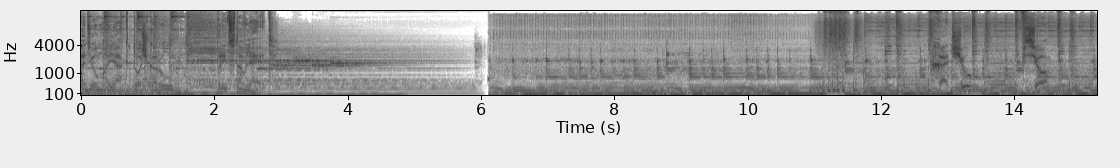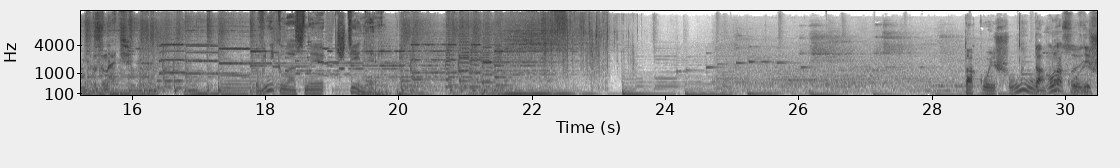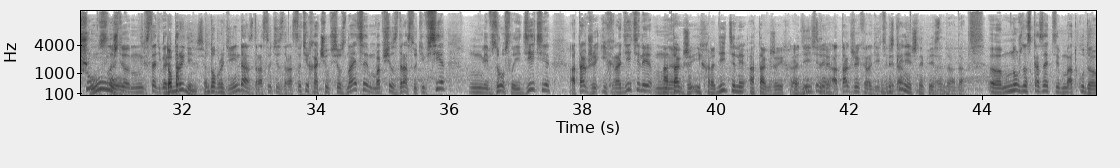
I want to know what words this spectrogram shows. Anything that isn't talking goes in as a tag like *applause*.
Радиомаяк.ру представляет. Хочу все знать. Внеклассное чтение. Такой шум. Да, у нас здесь шум, слышите, м, кстати говоря. Добрый да, день всем. Добрый день, да, здравствуйте, здравствуйте. Хочу все знать. Вообще, здравствуйте все, и взрослые дети, а также их родители. А также их родители, а также их родители. родители, а также их родители. да. Бесконечная песня. Э, Да, да. Э, Нужно сказать, откуда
